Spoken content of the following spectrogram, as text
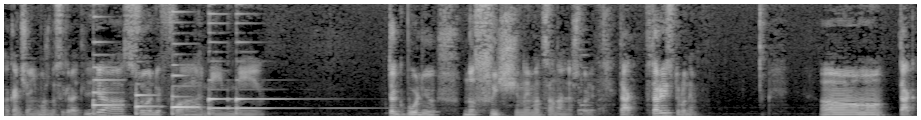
окончания. Можно сыграть ля, соль, фа, ми, ми так более насыщенно эмоционально, что ли. Так, вторые струны. А, так,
